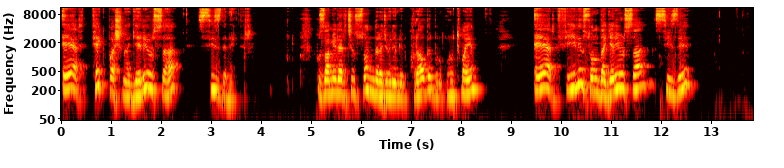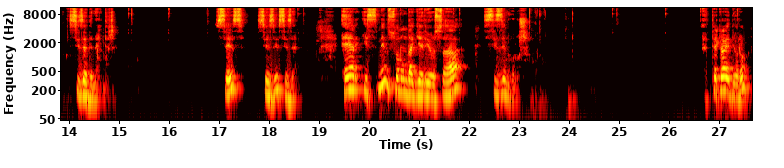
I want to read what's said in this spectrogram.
Eğer tek başına geliyorsa siz demektir. Bu zamirler için son derece önemli bir kuraldır. Bunu unutmayın. Eğer fiilin sonunda geliyorsa sizi size demektir. Siz, sizi, size. Eğer ismin sonunda geliyorsa sizin olur. Evet, tekrar ediyorum.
